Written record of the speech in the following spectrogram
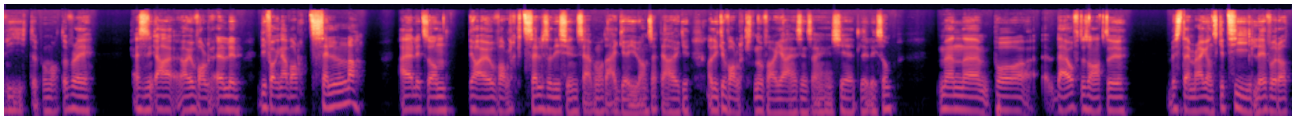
vite, på en måte, fordi jeg, synes, jeg, har, jeg har jo valgt Eller de fagene jeg har valgt selv, da, er litt sånn de har jeg jo valgt selv, så de syns jeg på en måte er gøy uansett. Jeg hadde jo ikke valgt noe fag jeg syns er kjedelig, liksom. Men eh, på, det er jo ofte sånn at du bestemmer deg ganske tidlig for at,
